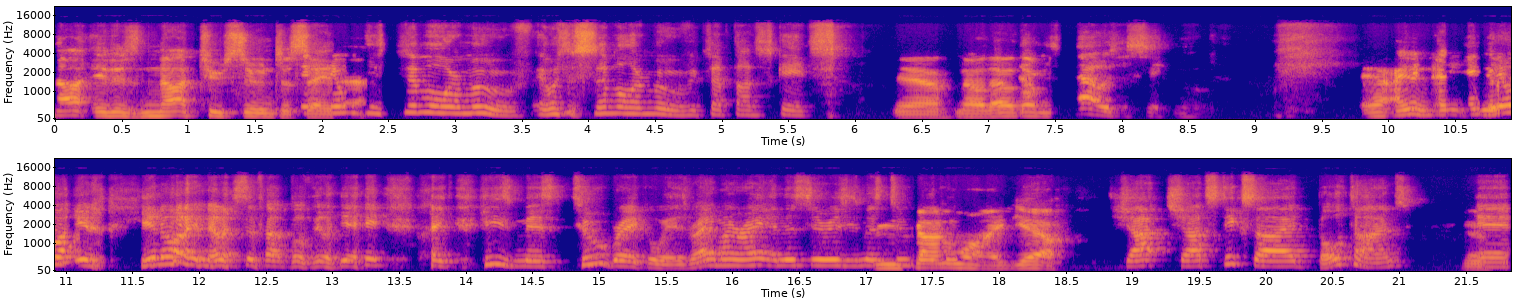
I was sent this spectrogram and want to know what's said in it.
not. It is not too soon to say it, it that. was a similar move. It was a similar move, except on skates. Yeah. No, that that That was. was, that was a sick move. Yeah, I didn't. And, and you know what? You know, you know what I noticed about Beauvillier? Like he's missed two breakaways, right? Am I right? In this series, he's missed He's two. gone breakaways. wide. Yeah. Shot, shot stick side both times, Yeah.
